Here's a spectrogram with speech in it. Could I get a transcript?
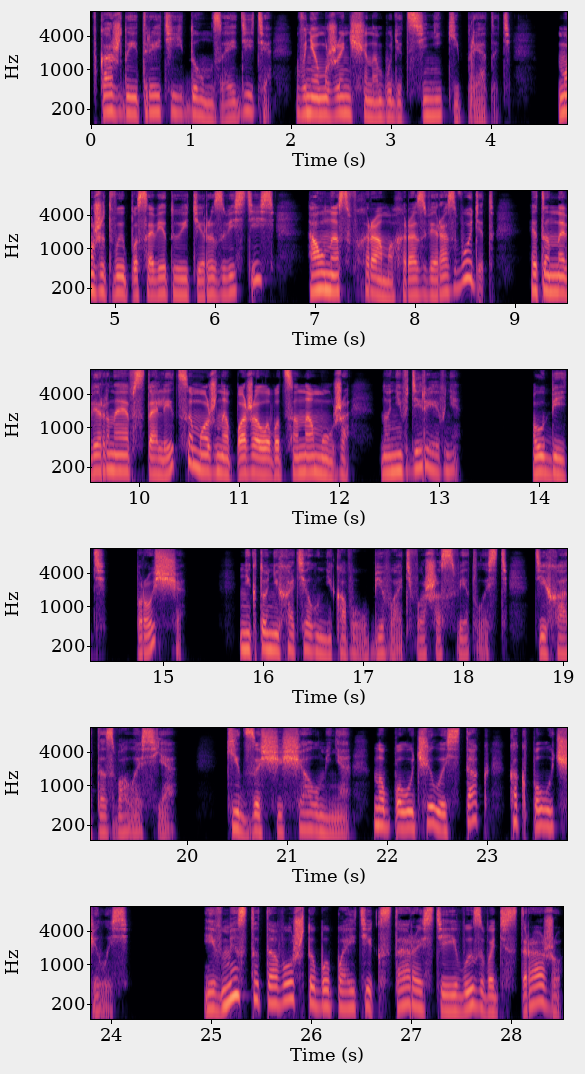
В каждый третий дом зайдите, в нем женщина будет синяки прятать. Может, вы посоветуете развестись, а у нас в храмах разве разводят? Это, наверное, в столице можно пожаловаться на мужа, но не в деревне. Убить проще? Никто не хотел никого убивать, ваша светлость, тихо отозвалась я. Кит защищал меня, но получилось так, как получилось. И вместо того, чтобы пойти к старости и вызвать стражу,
